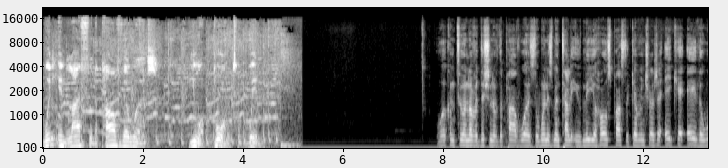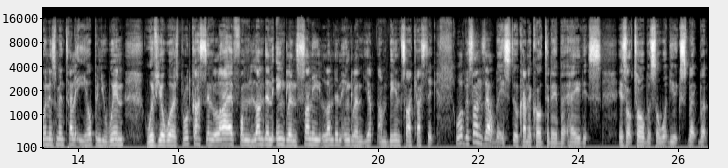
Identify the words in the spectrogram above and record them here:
win in life through the power of their words. You are born to win. Welcome to another edition of The Power of Words, The Winner's Mentality with me, your host, Pastor Kevin Treasure, aka The Winner's Mentality, helping you win with your words. Broadcasting live from London, England, sunny London, England. Yep, I'm being sarcastic. Well, the sun's out, but it's still kind of cold today. But hey, it's, it's October, so what do you expect? But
